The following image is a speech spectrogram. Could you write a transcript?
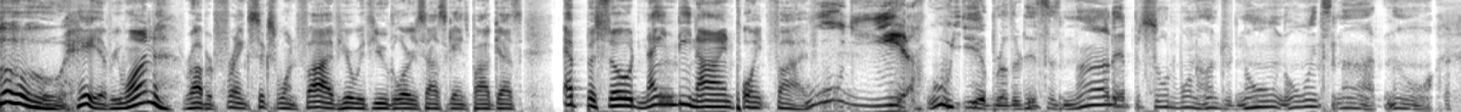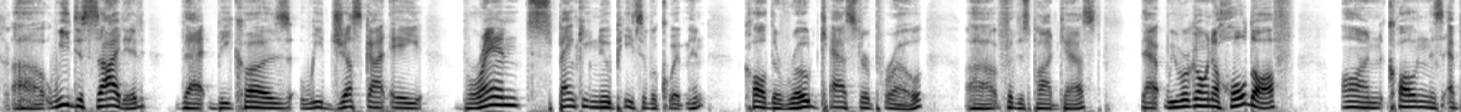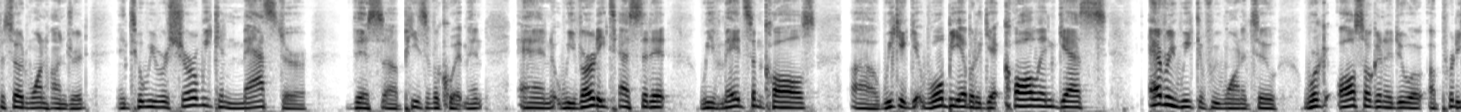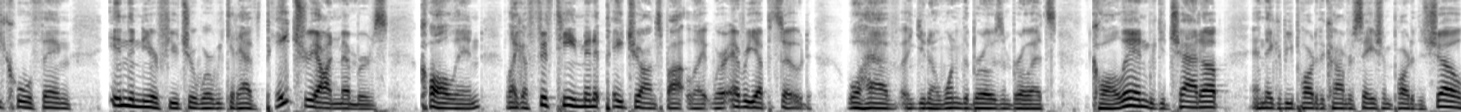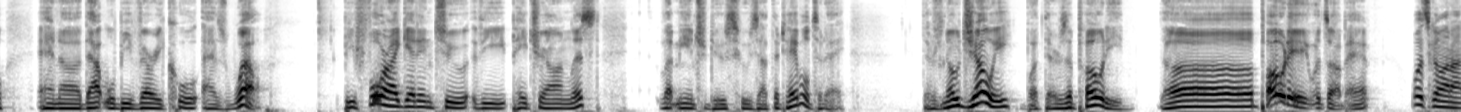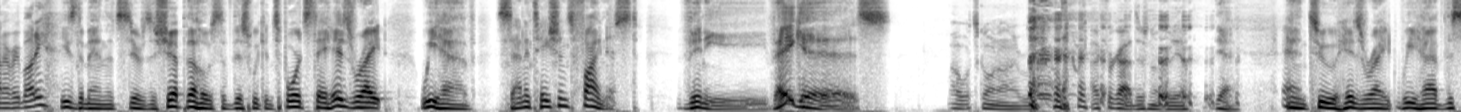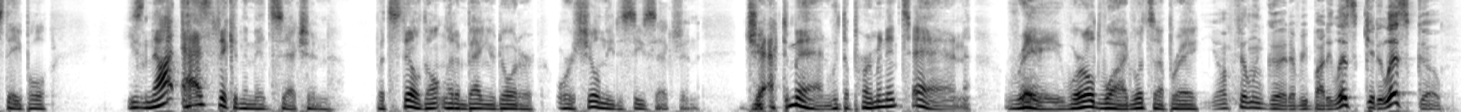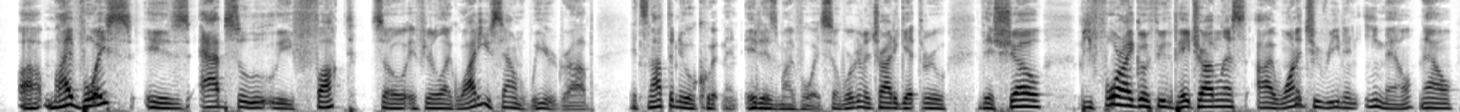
Oh, hey everyone. Robert Frank 615 here with you, Glorious House of Gains podcast, episode 99.5. Oh yeah, oh yeah, brother. This is not episode 100. No, no, it's not. No. Uh, we decided that because we just got a brand spanking new piece of equipment called the Rodecaster Pro uh, for this podcast, that we were going to hold off on calling this episode 100 until we were sure we can master this uh, piece of equipment. And we've already tested it. We've made some calls. Uh, we could get. We'll be able to get call in guests every week if we wanted to. We're also going to do a, a pretty cool thing in the near future where we could have Patreon members call in, like a 15 minute Patreon spotlight, where every episode we'll have uh, you know one of the bros and broettes call in. We could chat up, and they could be part of the conversation, part of the show, and uh, that will be very cool as well. Before I get into the Patreon list, let me introduce who's at the table today. There's no Joey, but there's a Pody. The Pody. What's up, Ant? What's going on, everybody? He's the man that steers the ship, the host of This Week in Sports. To his right, we have Sanitation's finest, Vinny Vegas. Oh, what's going on, everybody? I forgot there's no video. Yeah. And to his right, we have the staple. He's not as thick in the midsection, but still don't let him bang your daughter or she'll need a C section. Jacked man with the permanent tan. Ray Worldwide. What's up, Ray? Yo, I'm feeling good, everybody. Let's get it. Let's go. Uh, my voice is absolutely fucked. So if you're like, why do you sound weird, Rob? It's not the new equipment. It is my voice. So we're going to try to get through this show. Before I go through the Patreon list, I wanted to read an email. Now,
